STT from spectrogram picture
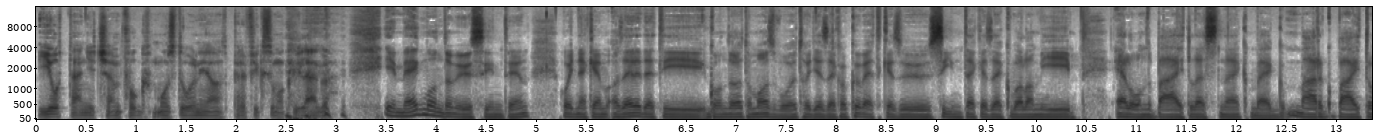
jottányit sem fog mozdulni a prefixumok világa. Én megmondom őszintén, hogy nekem az eredeti gondolatom az volt, hogy ezek a következő szintek, ezek valami Elon byte lesznek, meg Mark byte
